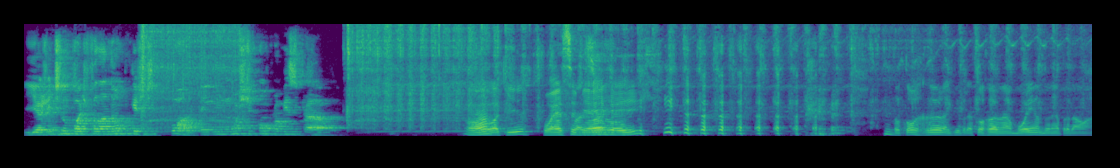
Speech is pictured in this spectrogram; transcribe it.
E a gente não pode falar não, porque a gente, porra, tem um monte de compromisso pra. Ó, oh, aqui, o fazendo... aí. Tô torrando aqui, pra, torrando, né? moendo, né, pra dar uma.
